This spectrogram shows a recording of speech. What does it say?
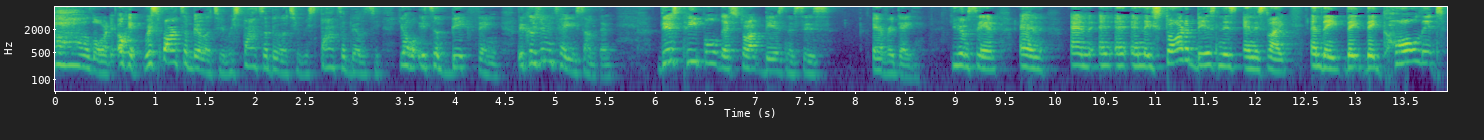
Oh, Lord. Okay, responsibility, responsibility, responsibility. Yo, it's a big thing. Because let me tell you something. There's people that start businesses every day. You know what I'm saying? And and, and, and they start a business and it's like, and they, they, they call it,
